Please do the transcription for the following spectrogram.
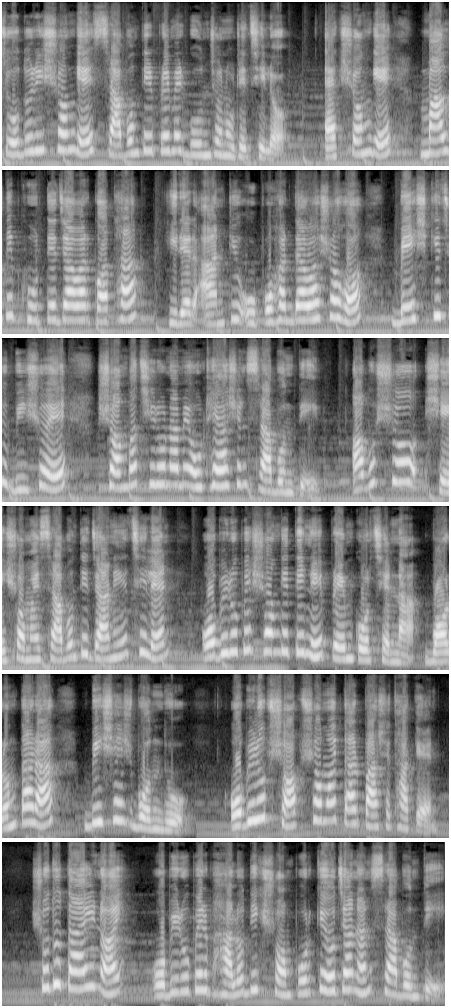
চৌধুরীর সঙ্গে শ্রাবন্তীর প্রেমের গুঞ্জন উঠেছিল। একসঙ্গে মালদ্বীপ ঘুরতে যাওয়ার কথা, হীরের আংটি উপহার দেওয়া সহ বেশ কিছু বিষয়ে সংবাদ শিরোনামে উঠে আসেন শ্রাবন্তী। অবশ্য সে সময় শ্রাবন্তী জানিয়েছিলেন, অভিরূপের সঙ্গে তিনি প্রেম করছেন না, বরং তারা বিশেষ বন্ধু। অভিরূপ সব সময় তার পাশে থাকেন। শুধু তাই নয়, অভিরূপের ভালো দিক সম্পর্কেও জানান শ্রাবন্তী।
